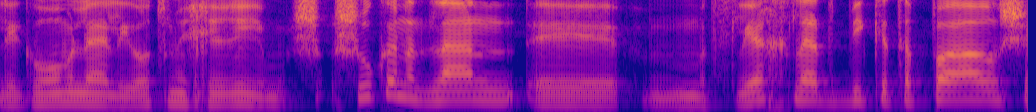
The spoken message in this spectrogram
לגרום לעליות מחירים. שוק הנדל"ן אה, מצליח להדביק את הפער ש,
